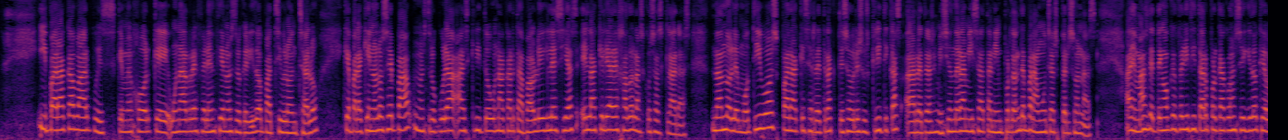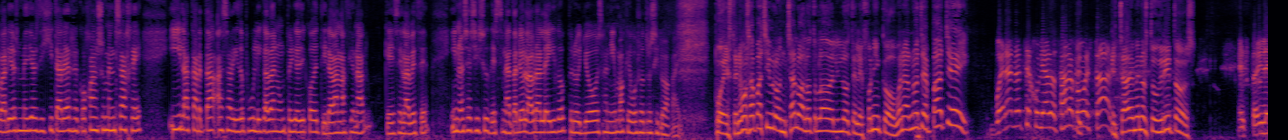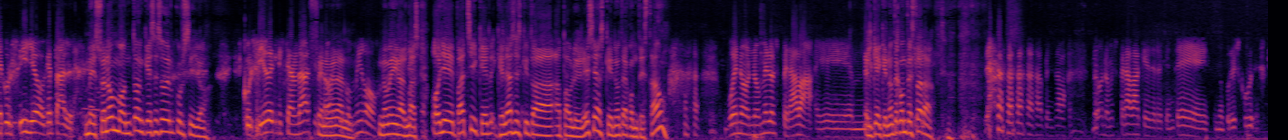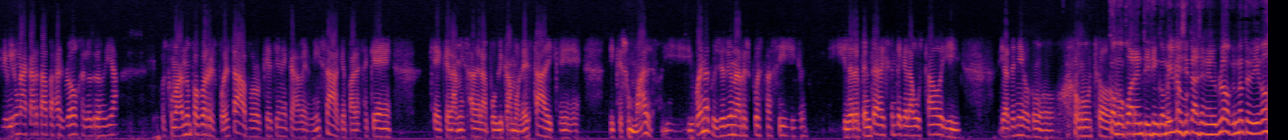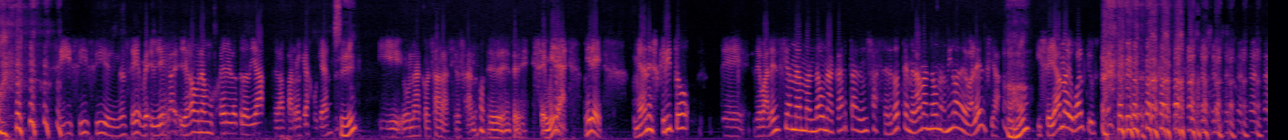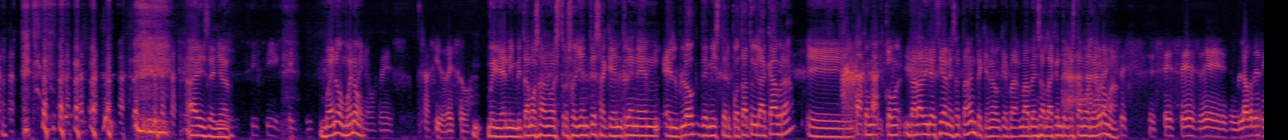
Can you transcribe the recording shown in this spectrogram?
Y para acabar, pues qué mejor que una referencia a nuestro querido Pachi Bronchalo, que para quien no lo sepa, nuestro cura ha escrito una carta a Pablo Iglesias en la que le ha dejado las cosas claras, dándole motivos para que se retracte sobre sus críticas a la retransmisión de la misa tan importante para muchas personas. Además, le tengo que felicitar porque ha conseguido que varios medios digitales recojan su mensaje y la carta ha salido publicada en un periódico de tirada nacional, que es el ABC. Y no sé si su destinatario la habrá leído, pero yo os animo a que vosotros sí lo hagáis. Pues tenemos a Pachi Bronchalo al otro lado del hilo telefónico. Buenas noches, Pachi. Buenas noches, Julián Lozano, ¿cómo estás? Echa de menos tus gritos. Estoy de cursillo, ¿qué tal? Me suena un montón. ¿Qué es eso del cursillo? Cursillo de cristiandad, si Fenomenal. conmigo. No me digas más. Oye, Pachi, ¿qué, qué le has escrito a, a Pablo Iglesias que no te ha contestado? Bueno, no me lo esperaba. eh, ¿El qué? ¿Que no te contestara? Pensaba, no, no me esperaba que de repente se me ocurrió escribir una carta para el blog el otro día, pues como dando un poco de respuesta a por qué tiene que haber misa, que parece que, que, que la misa de la pública molesta y que, y que es un mal. Y, y bueno, pues yo di una respuesta así y de repente hay gente que le ha gustado y, y ha tenido como mucho... Como 45.000 visitas en el blog, ¿no te digo? Sí, sí, sí, no sé. Llega, llega una mujer el otro día de la parroquia Julián ¿Sí? y una cosa graciosa, ¿no? Eh, dice, mira, mire, me han escrito de, de Valencia, me han mandado una carta de un sacerdote, me la ha mandado una amiga de Valencia. Ajá. Y se llama igual que usted. Ay, señor. Sí, sí, sí. sí. Bueno, bueno. Bueno, pues, pues ha sido eso. Muy bien, invitamos a nuestros oyentes a que entren en el blog de Mr. Potato y la Cabra. Eh, ¿cómo- cómo- da la dirección exactamente, que no que va a pensar la gente que estamos de broma. Es, es, es, es, blog de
